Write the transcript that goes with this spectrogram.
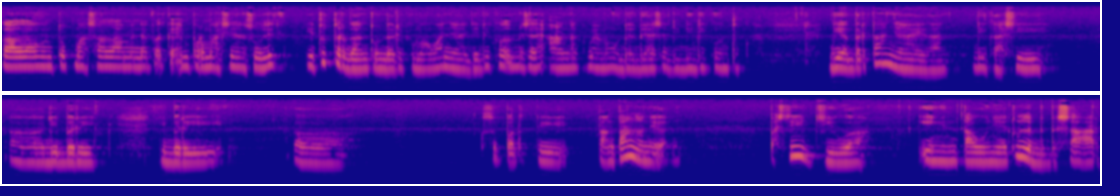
Kalau untuk masalah mendapatkan informasi yang sulit itu tergantung dari kemauannya. Jadi kalau misalnya anak memang udah biasa dididik untuk dia bertanya ya kan, dikasih uh, diberi diberi uh, seperti tantangan ya kan. Pasti jiwa ingin tahunya itu lebih besar.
